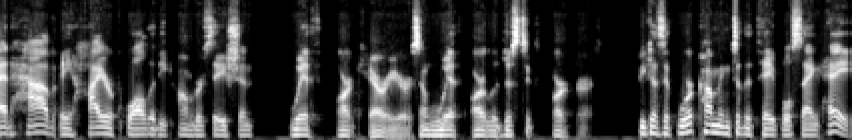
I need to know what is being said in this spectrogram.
and have a higher quality conversation with our carriers and with our logistics partners. Because if we're coming to the table saying, hey,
